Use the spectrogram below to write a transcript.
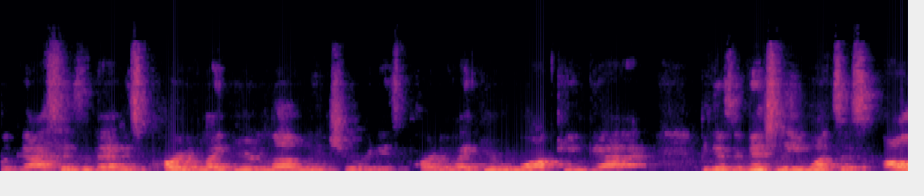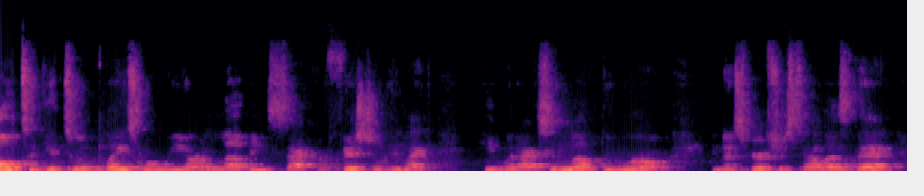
But God says that that is part of like your love maturity. It's part of like your walking God. Because eventually He wants us all to get to a place where we are loving sacrificially, like He would actually love the world. You know, scriptures tell us that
